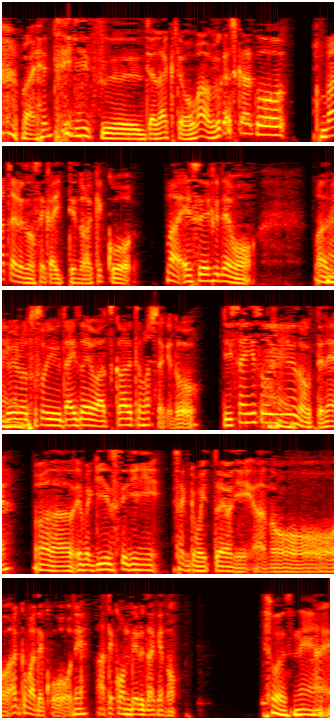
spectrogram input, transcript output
まあ変態技術じゃなくても、まあ昔からこう、バーチャルの世界っていうのは結構、まあ SF でも、まはいあいろいろとそういう題材は扱われてましたけど、実際にそういうのってね、まあやっぱり技術的に、さっきも言ったように、あのーあくまでこうね、当て込んでるだけの、そうですね。はい。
